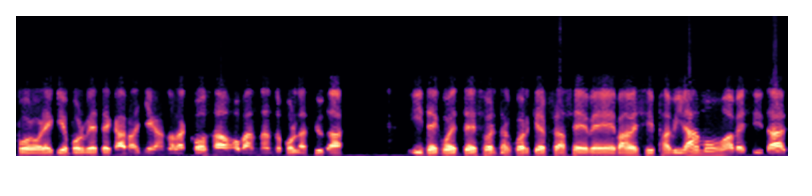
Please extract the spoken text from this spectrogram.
por X o por B te acaban llegando las cosas o van dando por la ciudad y te, te sueltan cualquier frase, va a ver si espabilamos o a ver si tal.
